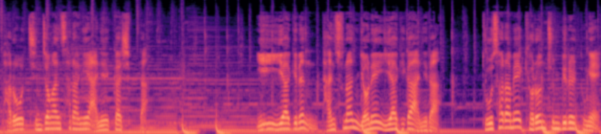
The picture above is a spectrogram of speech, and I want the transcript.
바로 진정한 사랑이 아닐까 싶다. 이 이야기는 단순한 연애 이야기가 아니라 두 사람의 결혼 준비를 통해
